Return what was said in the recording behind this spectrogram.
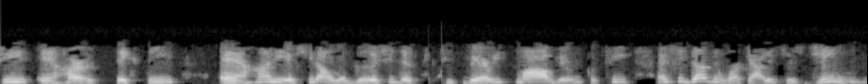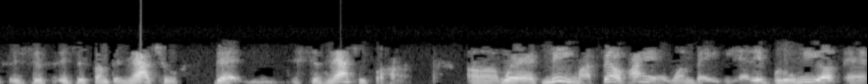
she's in her sixties and honey, if she don't look good, she just she's very small, very petite, and she doesn't work out. It's just genes. It's just it's just something natural that it's just natural for her. Um, whereas me myself, I had one baby and it blew me up. And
